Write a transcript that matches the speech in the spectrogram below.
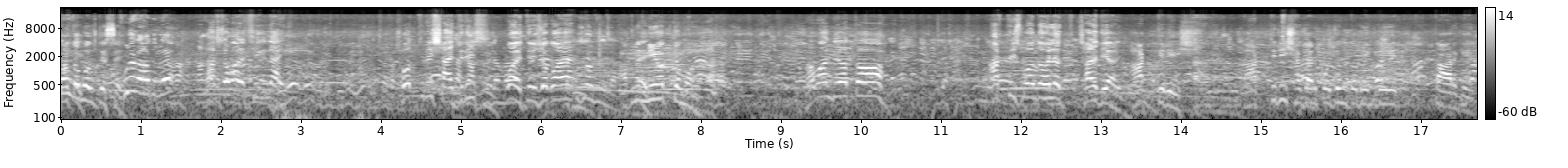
কত বলতেছে? ঠিক নাই। ছত্রিশ সাঁত্রিশ পঁয়ত্রিশও কয় আপনার নিয়ত কেমন? আমার দিয়ে তো আটত্রিশ পর্যন্ত হইলে ছাড়ে দিয়ে আর আটত্রিশ। আটত্রিশ হাজার পর্যন্ত বিক্রির টার্গেট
